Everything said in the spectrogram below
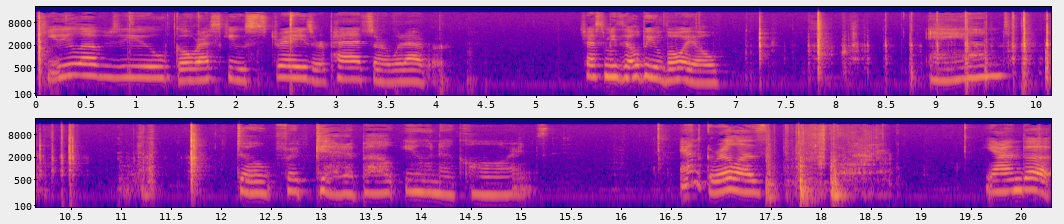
Akili loves you. Go rescue strays or pets or whatever. Trust me, they'll be loyal. And don't forget about unicorns and gorillas. Yeah, and the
